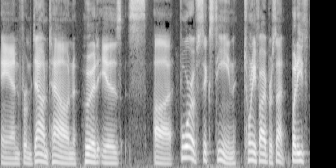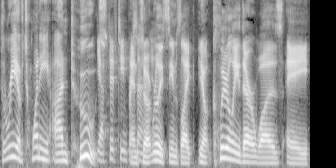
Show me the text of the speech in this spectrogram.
And from downtown, Hood is uh, 4 of 16, 25%. But he's 3 of 20 on twos. Yeah, 15%. And so it yeah. really seems like, you know, clearly there was a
